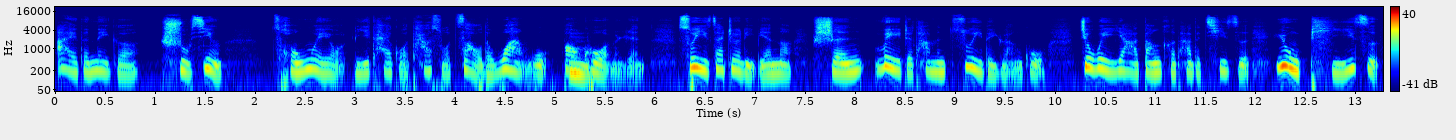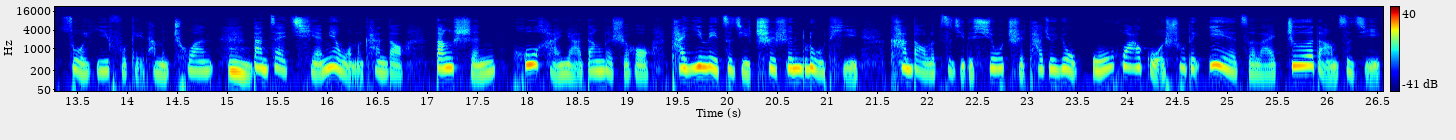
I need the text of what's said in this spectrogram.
爱的那个属性，从未有离开过他所造的万物，包括我们人。所以在这里边呢，神为着他们罪的缘故，就为亚当和他的妻子用皮子做衣服给他们穿。嗯但在前面我们看到，当神呼喊亚当的时候，他因为自己赤身露体，看到了自己的羞耻，他就用无花果树的叶子来遮挡自己，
